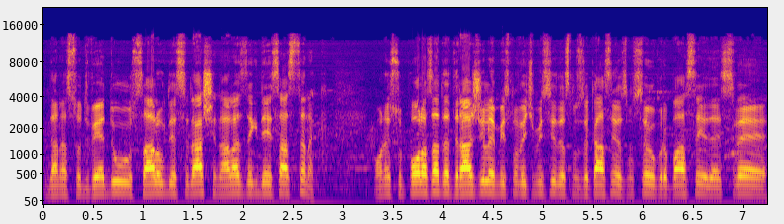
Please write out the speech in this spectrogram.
da nas odvedu u salu gde se naši nalaze, gde je sastanak. One su pola sata tražile, mi smo već mislili da smo zakasnili, da smo sve upropastili, da je sve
